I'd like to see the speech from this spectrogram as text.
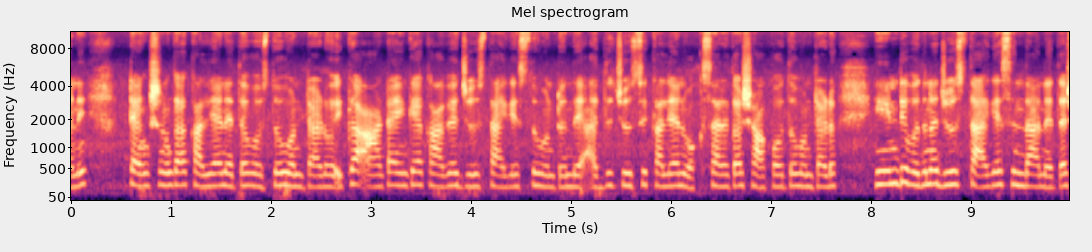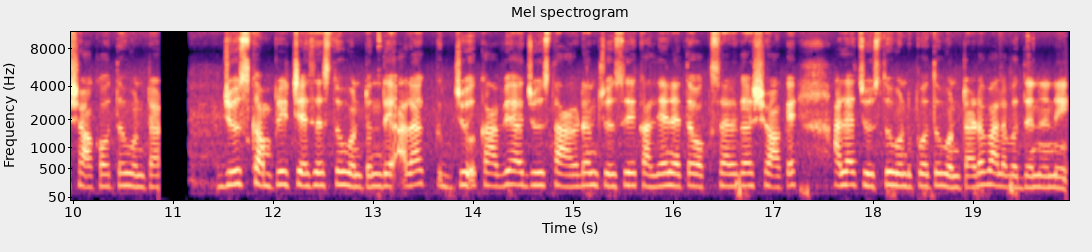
అని టెన్షన్గా కళ్యాణ్ అయితే వస్తూ ఉంటాడు. ఇక ఆ టైంకే కావ్య జ్యూస్ తాగేస్తూ ఉంటుంది. అది చూసి కళ్యాణ్ ఒకసారిగా షాక్ అవుతూ ఉంటాడు. ఏంటి వదిన జ్యూస్ తాగేసిందా అని అయితే షాక్ అవుతూ ఉంటాడు. జ్యూస్ కంప్లీట్ చేసేస్తూ ఉంటుంది. అలా జ్యూ కావ్య జ్యూస్ తాగడం చూసి కళ్యాణ్ అయితే ఒకసారిగా షాక్ అలా చూస్తూ ఉండిపోతూ ఉంటాడు వాళ్ళ వద్దనని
